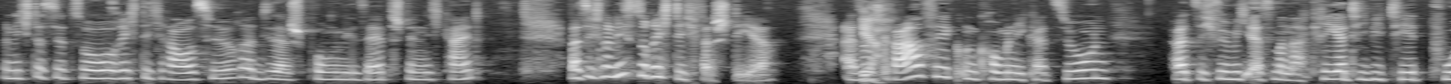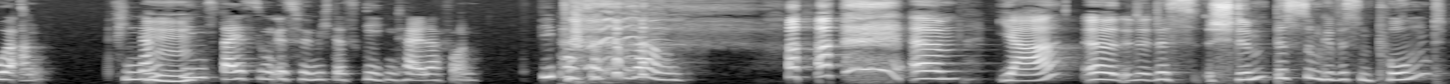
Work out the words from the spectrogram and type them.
wenn ich das jetzt so richtig raushöre, dieser Sprung in die Selbstständigkeit. Was ich noch nicht so richtig verstehe. Also ja. Grafik und Kommunikation hört sich für mich erstmal nach Kreativität pur an. Finanzdienstleistung mhm. ist für mich das Gegenteil davon. Wie passt das zusammen? ähm, ja, äh, das stimmt bis zum gewissen Punkt.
